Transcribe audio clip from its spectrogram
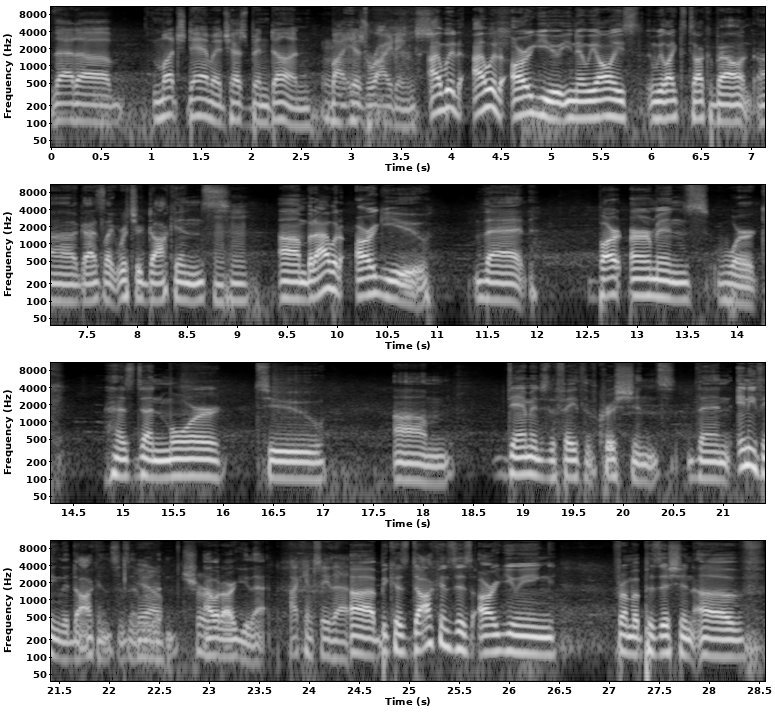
that uh, much damage has been done by his writings. I would I would argue, you know, we always we like to talk about uh, guys like Richard Dawkins, um, but I would argue that Bart Ehrman's work has done more to um, damage the faith of Christians than anything that Dawkins has ever Yeah, written. sure. I would argue that I can see that. uh, because Dawkins is arguing from a position of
